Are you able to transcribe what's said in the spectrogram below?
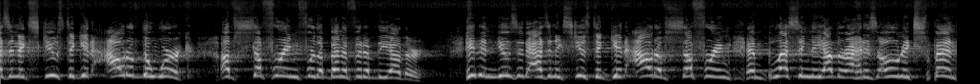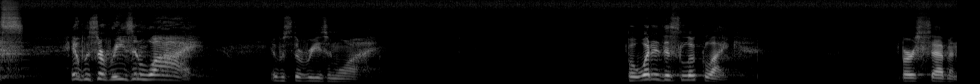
as an excuse to get out of the work of suffering for the benefit of the other. He didn't use it as an excuse to get out of suffering and blessing the other at his own expense. It was the reason why. It was the reason why. But what did this look like? Verse 7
